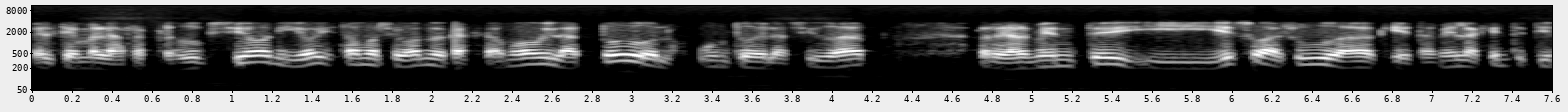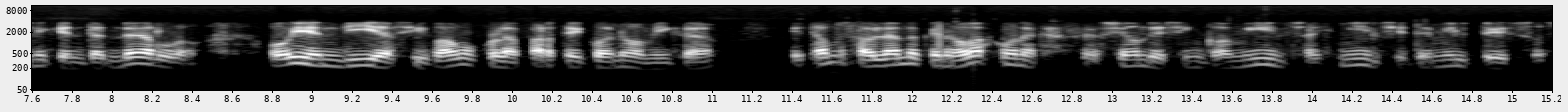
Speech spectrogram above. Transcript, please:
el tema de la reproducción y hoy estamos llevando el castramóvil a todos los puntos de la ciudad realmente y eso ayuda a que también la gente tiene que entenderlo. Hoy en día, si vamos con la parte económica, estamos hablando que no baja una castración de cinco mil, seis mil, siete mil pesos.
